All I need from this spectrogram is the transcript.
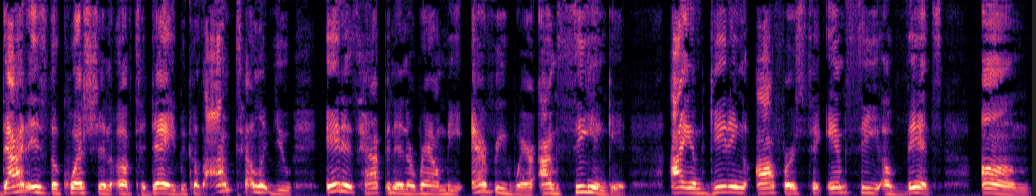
That is the question of today because I'm telling you, it is happening around me everywhere. I'm seeing it. I am getting offers to MC events um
